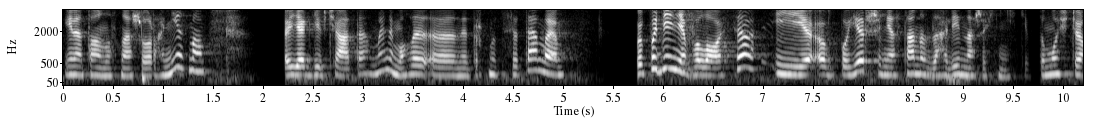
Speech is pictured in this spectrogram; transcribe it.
і на тонус нашого організму. Як дівчата, ми не могли е, не торкнутися теми випадіння волосся і е, погіршення стану взагалі наших нігтів, тому що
